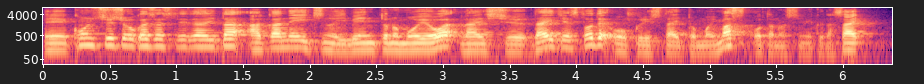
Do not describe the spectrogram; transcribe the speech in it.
えー今週紹介させていただいた茜市のイベントの模様は来週ダイジェストでお送りしたいと思います。お楽しみください。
